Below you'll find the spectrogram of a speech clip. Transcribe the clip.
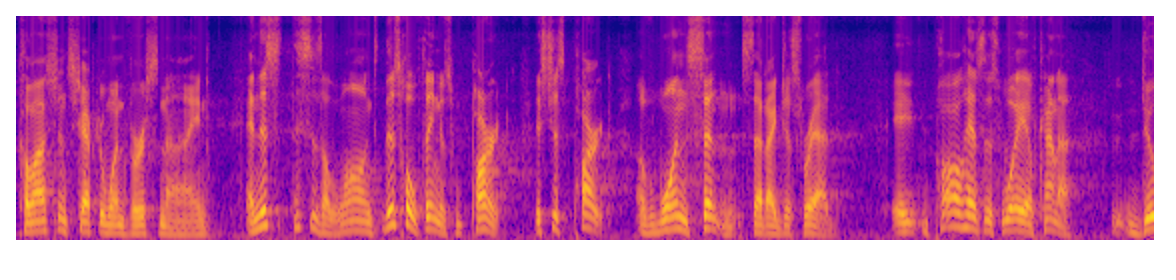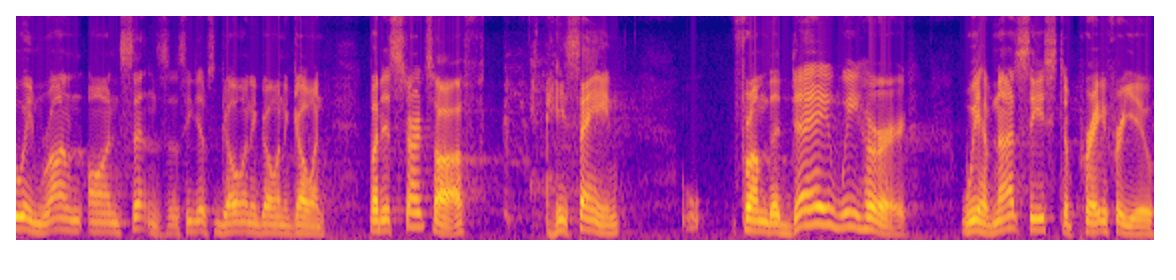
Colossians chapter 1, verse 9. And this, this is a long, this whole thing is part, it's just part of one sentence that I just read. It, Paul has this way of kind of doing run on sentences. He just going and going and going. But it starts off, he's saying, From the day we heard, we have not ceased to pray for you,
